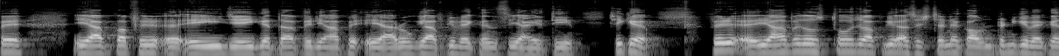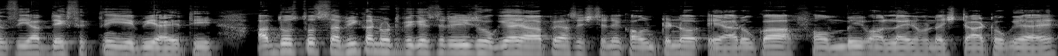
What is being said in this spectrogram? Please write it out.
पे, ये आपका फिर ए ई, जेई का था, फिर यहाँ पे ए आर ओ की आपकी वैकेंसी आई थी, ठीक है? फिर यहाँ पे दोस्तों जो आपकी असिस्टेंट अकाउंटेंट की वैकेंसी आप देख सकते हैं ये भी आई थी। अब दोस्तों सभी का नोटिफिकेशन रिलीज़ हो गया, यहाँ पे असिस्टेंट अकाउंटेंट और ए आर ओ का फॉर्म भी ऑनलाइन होना स्टार्ट हो गया है।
